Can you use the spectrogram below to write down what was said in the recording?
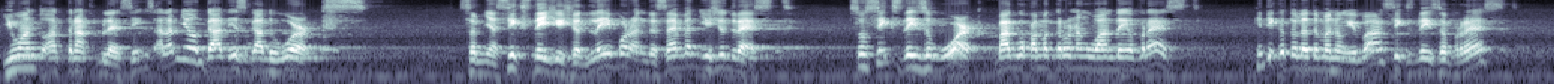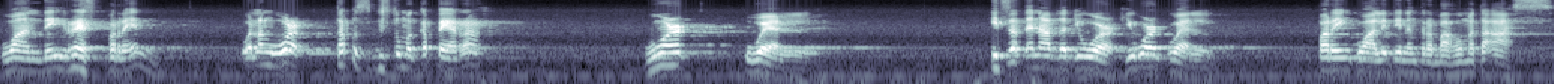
You want to attract blessings? Alam nyo, God is God who works. Sabi niya, six days you should labor, and the seventh you should rest. So, six days of work bago ka magkaroon ng one day of rest. Hindi ka tulad naman ng iba, six days of rest, one day, rest pa rin. Walang work. Tapos gusto magkapera. Work well. It's not enough that you work. You work well. Para yung quality ng trabaho mataas.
